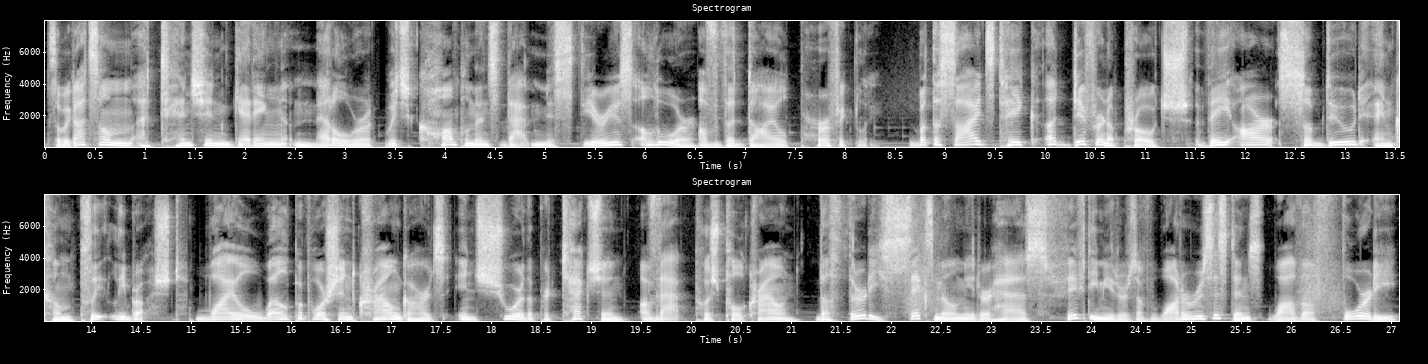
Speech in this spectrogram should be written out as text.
So we got some attention getting metalwork which complements that mysterious allure of the dial perfectly. But the sides take a different approach. They are subdued and completely brushed, while well proportioned crown guards ensure the protection of that push pull crown. The 36mm has 50 meters of water resistance, while the 40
